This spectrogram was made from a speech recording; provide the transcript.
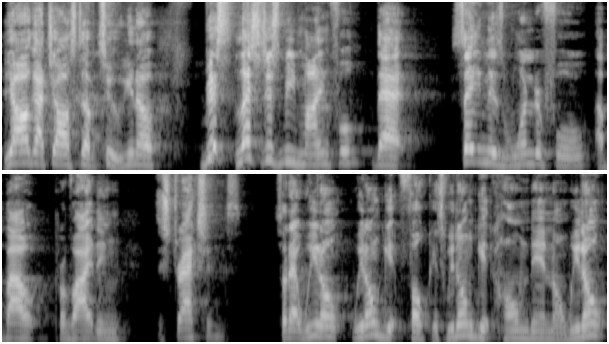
y'all got y'all stuff too. You know, this, let's just be mindful that Satan is wonderful about providing distractions so that we don't we don't get focused. We don't get homed in on we don't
